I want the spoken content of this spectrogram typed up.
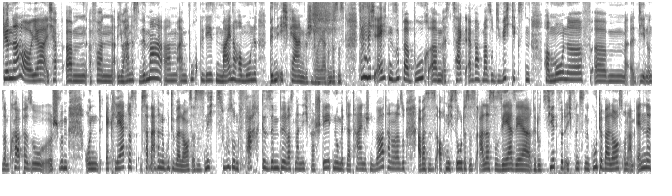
Genau, ja. Ich habe ähm, von Johannes Wimmer ähm, ein Buch gelesen, Meine Hormone bin ich ferngesteuert. Und das ist, finde ich, echt ein super Buch. Ähm, es zeigt einfach mal so die wichtigsten Hormone, ähm, die in unserem Körper so äh, schwimmen und erklärt das. Es hat einfach eine gute Balance. Es ist nicht zu so ein Fachgesimpel, was man nicht versteht, nur mit lateinischen Wörtern oder so. Aber es ist auch nicht so, dass es alles so sehr, sehr reduziert wird. Ich finde es eine gute Balance. Und am Ende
